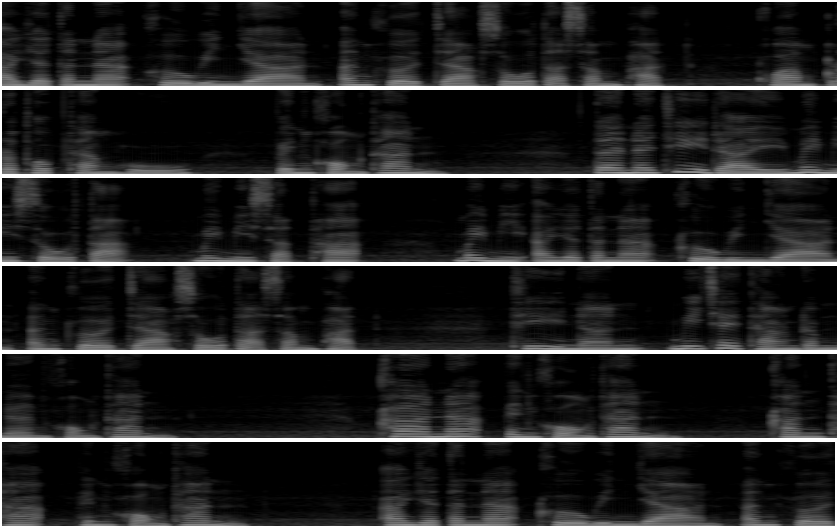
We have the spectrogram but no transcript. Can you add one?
อายตนะคือวิญญาณอันเกิดจากโสตสัมผัส ความกระทบทางหู เป็นของท่าน แต่ในที่ใดไม่มีโสตะ ไม่มีสัทธะ ไม่มีอายตนะคือวิญญาณอันเกิดจากโสตสัมผัส ที่นั้นมิใช่ทางดำเนินของท่าน คานะเป็นของท่าน คันทะเป็นของท่านอายตนะคือวิญญาณอันเกิด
